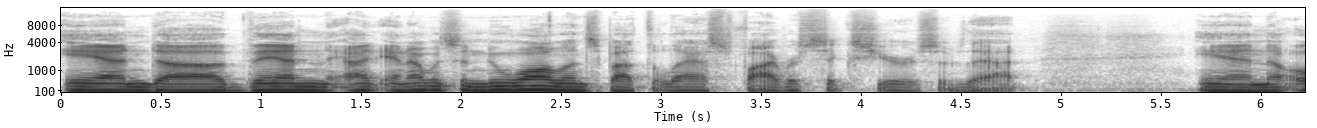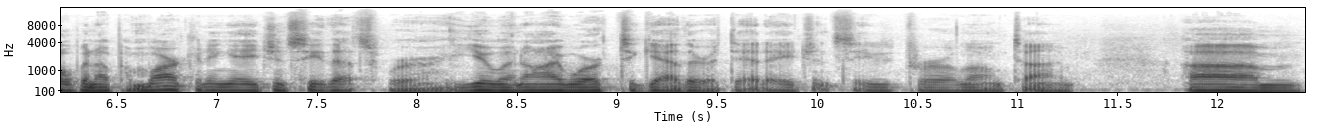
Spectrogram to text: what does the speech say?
and uh, then I, and I was in New Orleans about the last five or six years of that. And uh, open up a marketing agency. That's where you and I worked together at that agency for a long time. Um,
